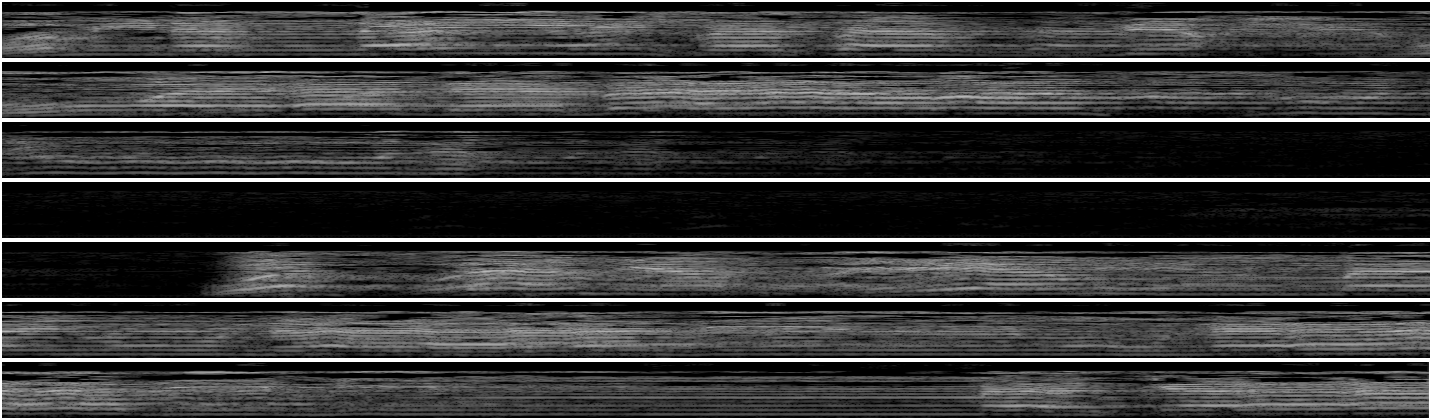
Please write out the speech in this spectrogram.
ومن الليل فسبحه وأدبار واستمع يوم ينادي المناد من مكان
